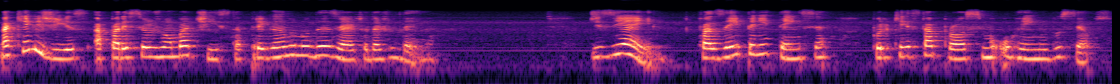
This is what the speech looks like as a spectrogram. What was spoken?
Naqueles dias apareceu João Batista pregando no deserto da Judéia. Dizia ele: Fazei penitência, porque está próximo o reino dos céus.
